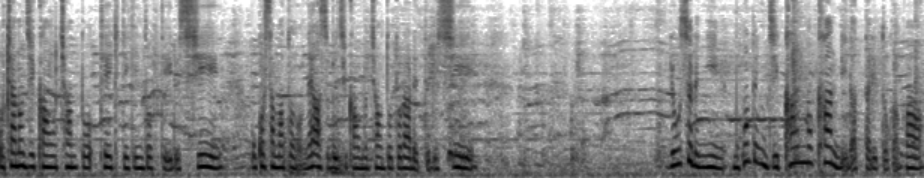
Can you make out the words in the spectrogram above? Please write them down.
お茶の時間をちゃんと定期的にとっているしお子様とのね遊ぶ時間もちゃんと取られてるし要するにもう本当に時間の管理だったりとかがき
